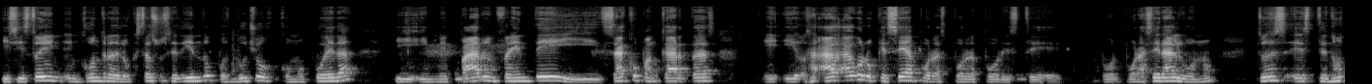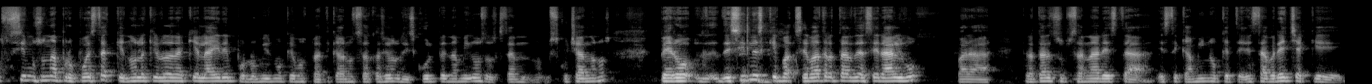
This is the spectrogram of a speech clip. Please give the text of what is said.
y si estoy en, contra de lo que está sucediendo, pues lucho como pueda y, y me paro enfrente y saco pancartas y, o sea, hago lo que sea por, por, por este, por, por hacer algo, ¿no? Entonces, este, nosotros hicimos una propuesta que no la quiero dar aquí al aire por lo mismo que hemos platicado en otras ocasiones. Disculpen, amigos, los que están escuchándonos, pero decirles que se va a tratar de hacer algo para tratar de subsanar esta, este camino, que esta brecha que,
